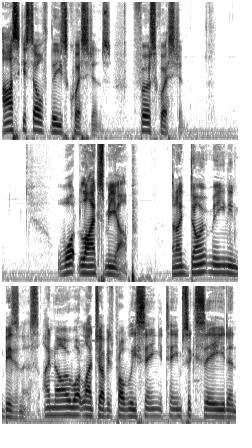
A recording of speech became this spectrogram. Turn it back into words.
Ask yourself these questions. First question what lights me up and I don't mean in business. I know what lights you up is probably seeing your team succeed and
